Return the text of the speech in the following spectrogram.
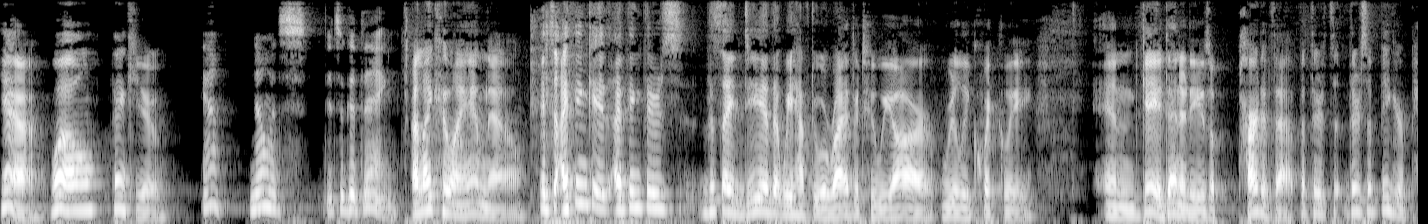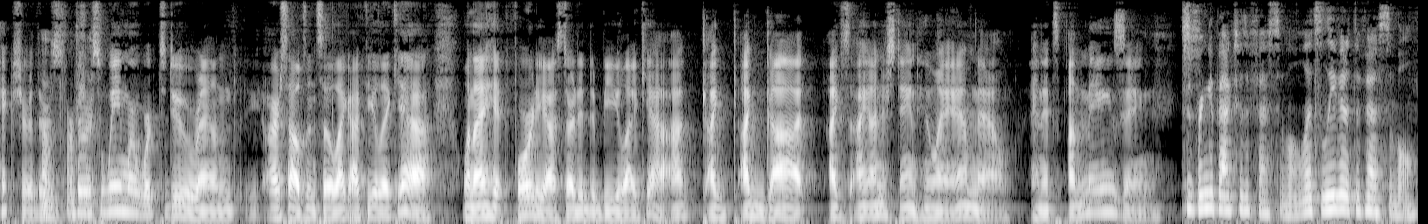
Yeah. Well, thank you. Yeah. No, it's it's a good thing. I like who I am now. It's. I think. It, I think there's this idea that we have to arrive at who we are really quickly, and gay identity is a part of that. But there's there's a bigger picture. Oh, there's for there's way more work to do around ourselves. And so, like, I feel like, yeah, when I hit forty, I started to be like, yeah, I I, I got. I, I understand who I am now, and it's amazing. Let's bring it back to the festival. Let's leave it at the festival.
